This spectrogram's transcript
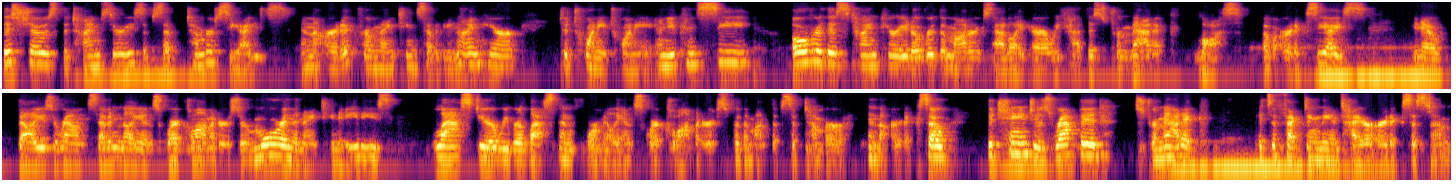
this shows the time series of September sea ice in the Arctic from 1979 here to 2020. And you can see over this time period, over the modern satellite era, we've had this dramatic loss of Arctic sea ice, you know, values around 7 million square kilometers or more in the 1980s. Last year, we were less than 4 million square kilometers for the month of September in the Arctic. So the change is rapid, it's dramatic, it's affecting the entire Arctic system.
